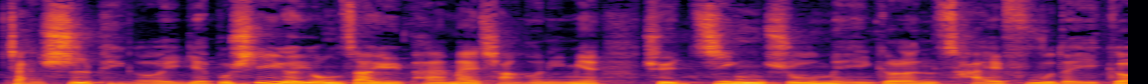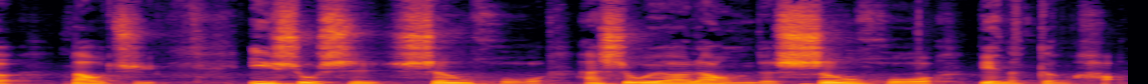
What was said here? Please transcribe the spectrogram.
展示品而已，也不是一个用在于拍卖场合里面去竞逐每一个人财富的一个道具。艺术是生活，它是为了让我们的生活变得更好。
